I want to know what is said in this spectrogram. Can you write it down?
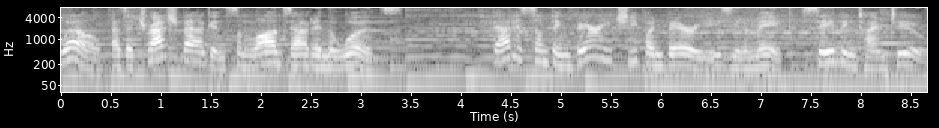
Well, as a trash bag and some logs out in the woods. That is something very cheap and very easy to make, saving time too.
